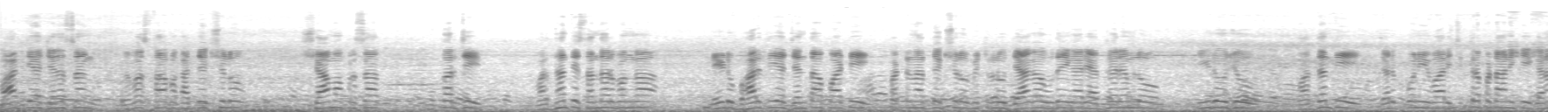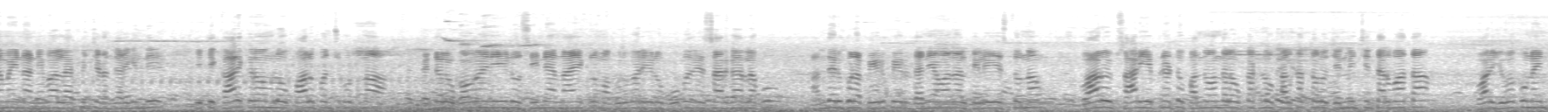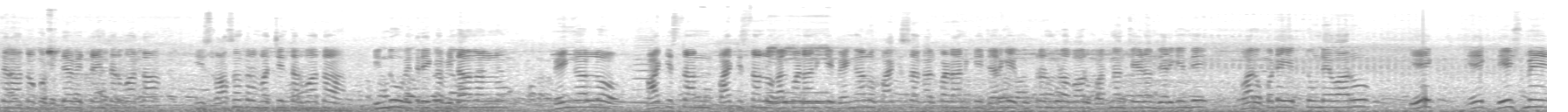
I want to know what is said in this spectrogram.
భారతీయ జనసంఘ్ వ్యవస్థాపక అధ్యక్షులు శ్యామప్రసాద్ ముఖర్జీ వర్ధంతి సందర్భంగా నేడు భారతీయ జనతా పార్టీ పట్టణ అధ్యక్షులు మిత్రులు త్యాగ ఉదయ్ గారి ఆధ్వర్యంలో ఈరోజు వర్ధంతి జరుపుకొని వారి చిత్రపటానికి ఘనమైన నివాళులు అర్పించడం జరిగింది. ఇట్టి కార్యక్రమంలో పాలు పంచుకుంటున్న పెద్దలు గౌరవనీయులు సీనియర్ నాయకులు మా గురువర్యులు భూపతి సార్ గారులకు అందరికీ కూడా పేరు పేరు ధన్యవాదాలు తెలియజేస్తున్నాం. వారు సారి చెప్పినట్టు పంతొమ్మిది వందల ఒకటిలో కలకత్తాలో జన్మించిన తర్వాత వారు యువకుని అయిన తర్వాత ఒక విద్యావేత్త అయిన తర్వాత ఈ స్వాతంత్రం వచ్చిన తర్వాత హిందూ వ్యతిరేక విధానాలను బెంగాల్లో పాకిస్తాన్ పాకిస్తాన్లో కలపడానికి బెంగాల్లో పాకిస్తాన్ కలపడానికి జరిగే కుట్రను కూడా వారు భగ్నం చేయడం జరిగింది. వారు ఒకటే చెప్తుండేవారు ఏక్ ఏక్ దేశ్మే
